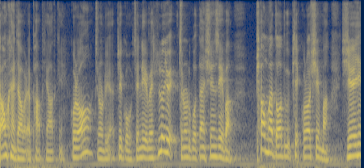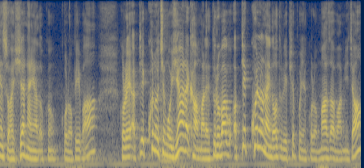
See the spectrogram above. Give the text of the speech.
တောင်းခံကြပါရဖဖရားသခင်ကိုရောကျွန်တော်တို့ရဲ့အပြစ်ကိုယနေ့ပဲလွှတ်၍ကျွန်တော်တို့ကိုတန်ရှင်းစေပါဖြောက်မှတ်တော်သူအဖြစ်ကိုရောရှေ့မှာရဲရင်စွာရက်နိုင်ရသောခွင့်ကိုရောပေးပါ ကိုရဲအပြစ်ခွင့်လွှတ်ခြင်းကိုရတဲ့အခါမှာလဲသူတို့ဘာကိုအပြစ်ခွင့်လွှတ်နိုင်တော်သူတွေဖြစ်ဖို့ရန်ကိုရောမဆာပါမိကြောင်း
